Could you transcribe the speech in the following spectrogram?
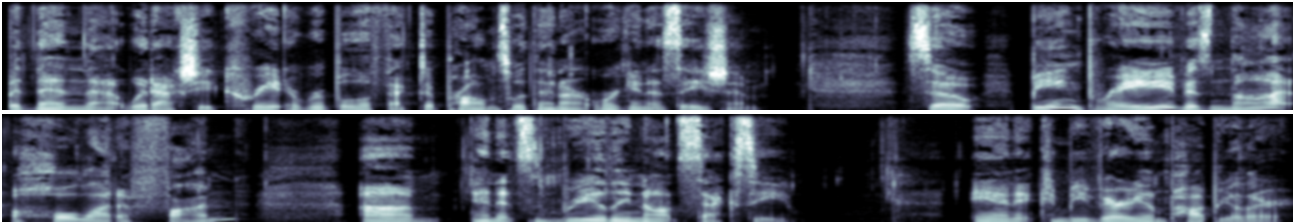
but then that would actually create a ripple effect of problems within our organization. So being brave is not a whole lot of fun. Um, and it's really not sexy and it can be very unpopular.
